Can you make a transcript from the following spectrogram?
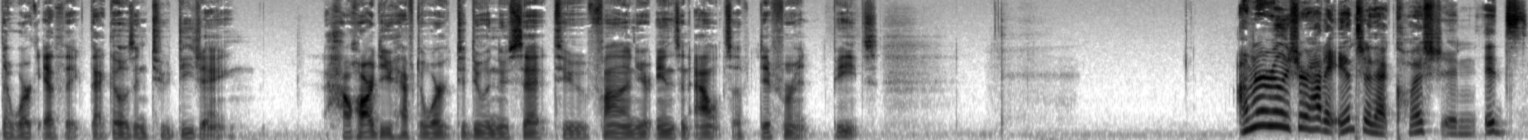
the work ethic that goes into DJing, how hard do you have to work to do a new set to find your ins and outs of different beats? I'm not really sure how to answer that question. It's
